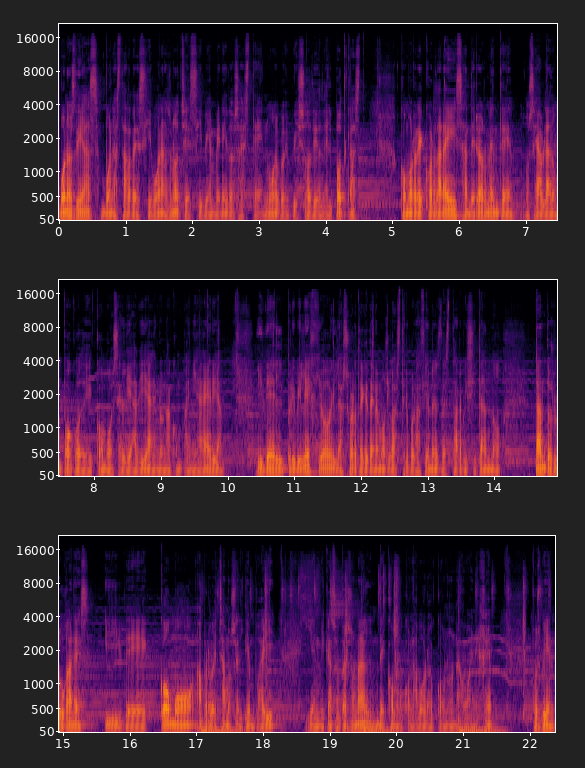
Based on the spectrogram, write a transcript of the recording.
Buenos días, buenas tardes y buenas noches y bienvenidos a este nuevo episodio del podcast. Como recordaréis anteriormente os he hablado un poco de cómo es el día a día en una compañía aérea y del privilegio y la suerte que tenemos las tripulaciones de estar visitando tantos lugares y de cómo aprovechamos el tiempo ahí y en mi caso personal de cómo colaboro con una ONG. Pues bien,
